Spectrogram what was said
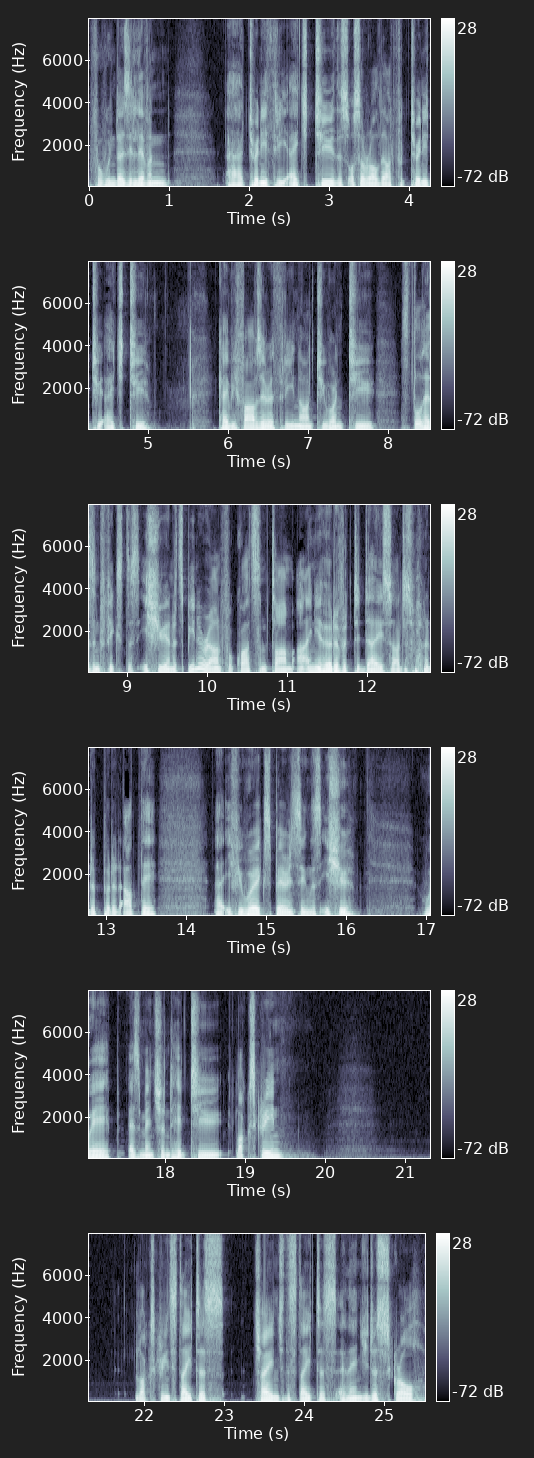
for Windows 11 uh, 23H2. This also rolled out for 22H2. KB5039212 still hasn't fixed this issue and it's been around for quite some time. I only heard of it today, so I just wanted to put it out there. Uh, if you were experiencing this issue, where, as mentioned, head to lock screen, lock screen status, change the status, and then you just scroll.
